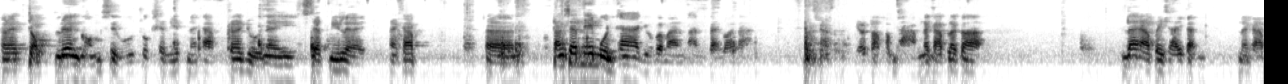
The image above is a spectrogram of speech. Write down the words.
ก็เลยจบเรื่องของสิวทุกชนิดนะครับ ก็อยู่ในเซตนี้เลยนะครับ ทั้งเซตนี้มูลค่าอยู่ประมาณพันแปดร้อยบาทนเดี๋ยวตอบคำถามนะครับ แล้วก็ได้เอาไปใช้กันนะครับ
